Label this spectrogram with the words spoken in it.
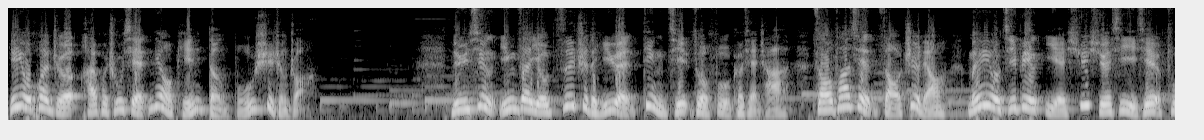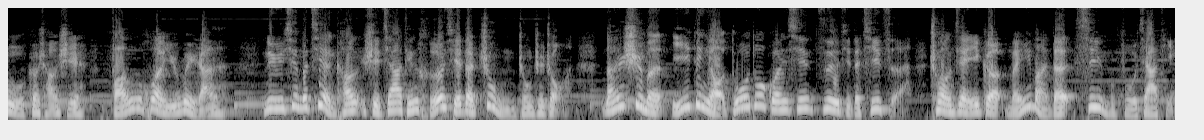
也有患者还会出现尿频等不适症状。女性应在有资质的医院定期做妇科检查，早发现早治疗。没有疾病也需学习一些妇科常识，防患于未然。女性的健康是家庭和谐的重中之重，男士们一定要多多关心自己的妻子，创建一个美满的幸福家庭。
